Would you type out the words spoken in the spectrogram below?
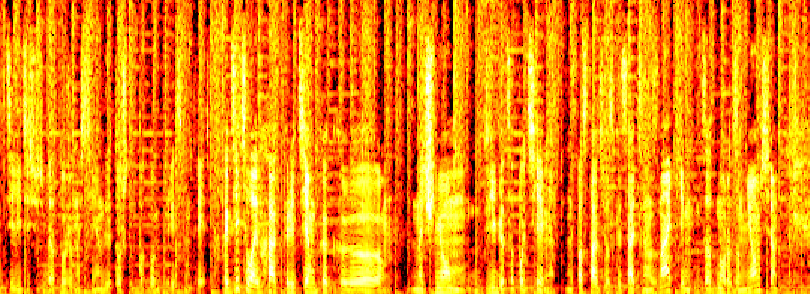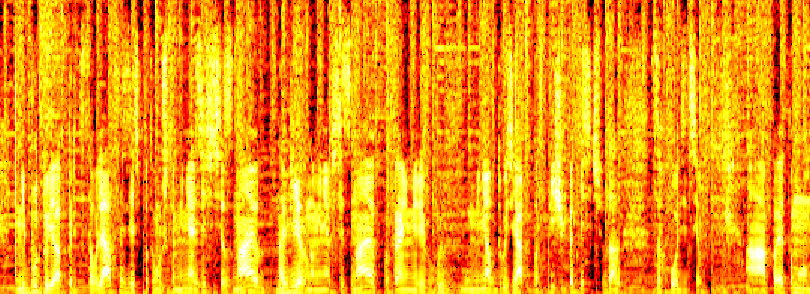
делитесь у себя тоже на стене для того, чтобы потом пересмотреть. Хотите лайфхак перед тем, как э, начнем двигаться по теме? Поставьте восклицательные знаки, заодно разомнемся. Не буду я представляться здесь, потому что меня здесь все знают. Наверное, меня все знают. По крайней мере, вы у меня в друзьях, в подписчиках, если сюда заходите. А, поэтому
